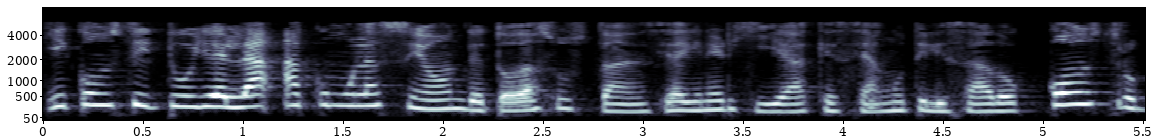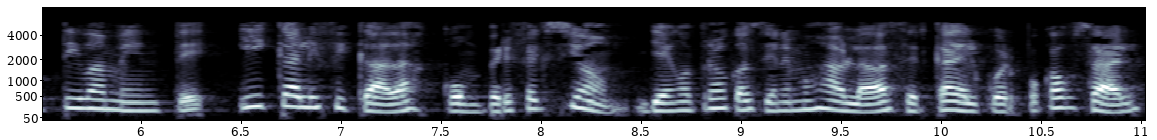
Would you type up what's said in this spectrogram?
y constituye la acumulación de toda sustancia y energía que se han utilizado constructivamente y calificadas con perfección. Ya en otras ocasiones hemos hablado acerca del cuerpo causal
